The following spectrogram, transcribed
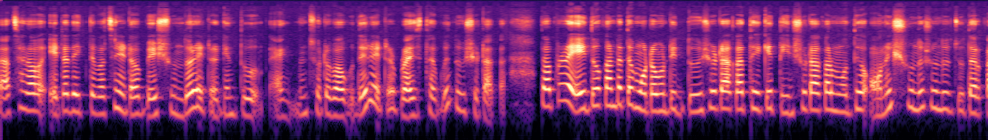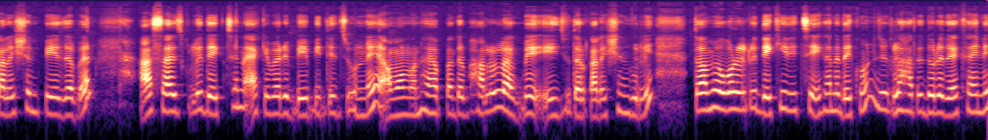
তাছাড়াও এটা দেখতে পাচ্ছেন, এটাও বেশ সুন্দর। এটা কিন্তু একদম ছোটো বাবুদের এটার প্রাইস থাকবে দুশো টাকা। তো আপনারা এই দোকানটাতে মোটামুটি দুশো টাকা থেকে তিনশো টাকার মধ্যে অনেক সুন্দর সুন্দর জুতার কালেকশন পেয়ে যাবেন। আর সাইজগুলি দেখছেন একেবারে বেবিদের জন্যে। আমার মনে হয় আপনাদের ভালো লাগবে এই জুতার কালেকশনগুলি তো আমি ওভারঅল একটু দেখিয়ে দিচ্ছি এখানে দেখুন, যেগুলো হাতে ধরে দেখায়নি,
